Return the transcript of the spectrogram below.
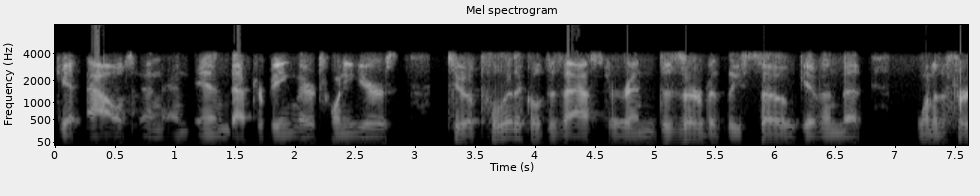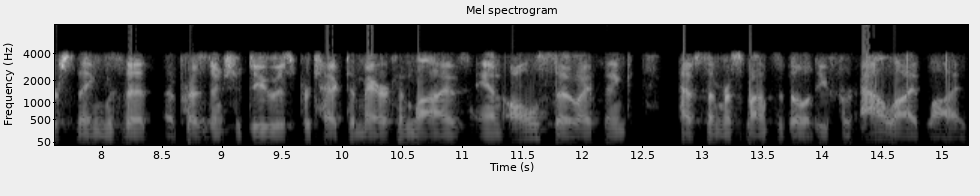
get out and, and end after being there 20 years to a political disaster, and deservedly so, given that one of the first things that a president should do is protect American lives and also, I think, have some responsibility for allied lives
